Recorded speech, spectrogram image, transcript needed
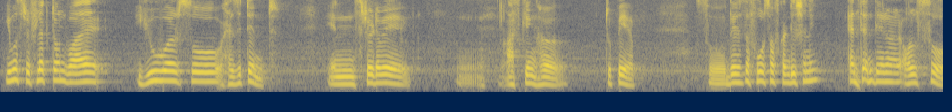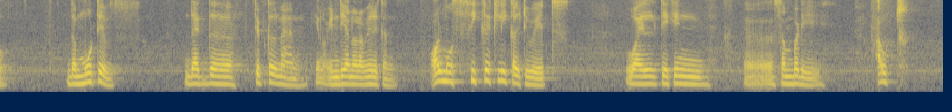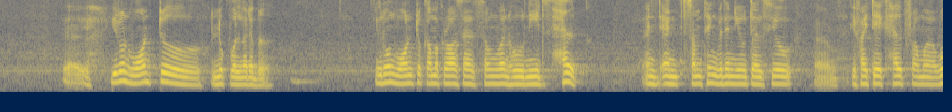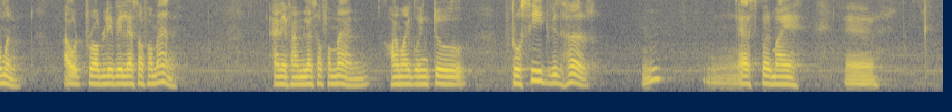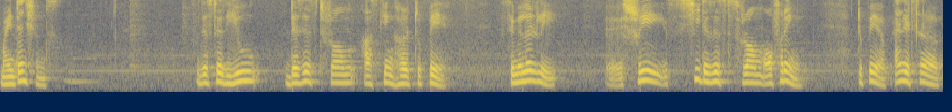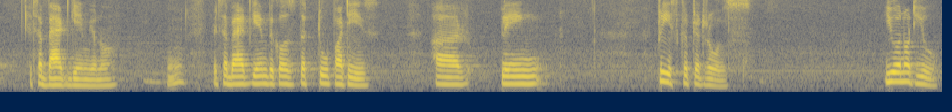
You must reflect on why you were so hesitant in straight away mm, asking her to pay up. So there is the force of conditioning, and then there are also the motives that the typical man, you know, Indian or American, almost secretly cultivates while taking uh, somebody out. Uh, you don't want to look vulnerable. You don't want to come across as someone who needs help. And, and something within you tells you um, if I take help from a woman, I would probably be less of a man. And if I'm less of a man, how am I going to proceed with her hmm? Mm, as per my, uh, my intentions? So, just as you desist from asking her to pay, similarly, uh, Shri, she desists from offering to pay up, and it's a it's a bad game, you know. Hmm? It's a bad game because the two parties are playing pre-scripted roles. You are not you.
